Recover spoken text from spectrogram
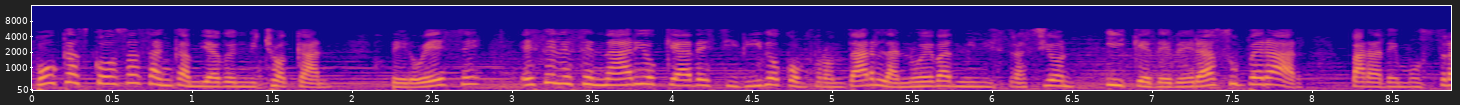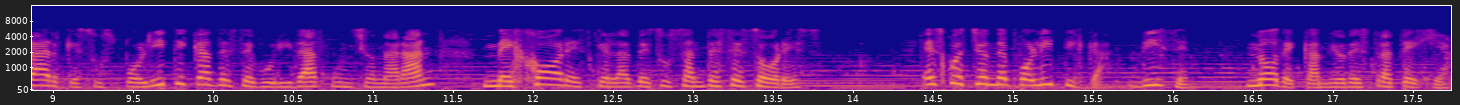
Pocas cosas han cambiado en Michoacán, pero ese es el escenario que ha decidido confrontar la nueva administración y que deberá superar para demostrar que sus políticas de seguridad funcionarán mejores que las de sus antecesores. Es cuestión de política, dicen, no de cambio de estrategia.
